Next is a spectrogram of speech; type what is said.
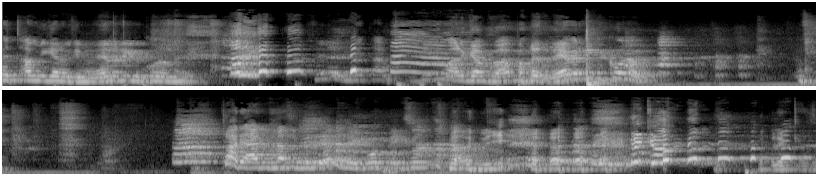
በጣም የሚገርም ፊልም የምሬን እኮ ነው አልገባም ማለት ነው። የምሬን እኮ ነው። ታዲያ አንድና ስምንት ቀን እኔ ኮምፕሌክስ ውስጥ ምናምን ብዬ ከለቀሰ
